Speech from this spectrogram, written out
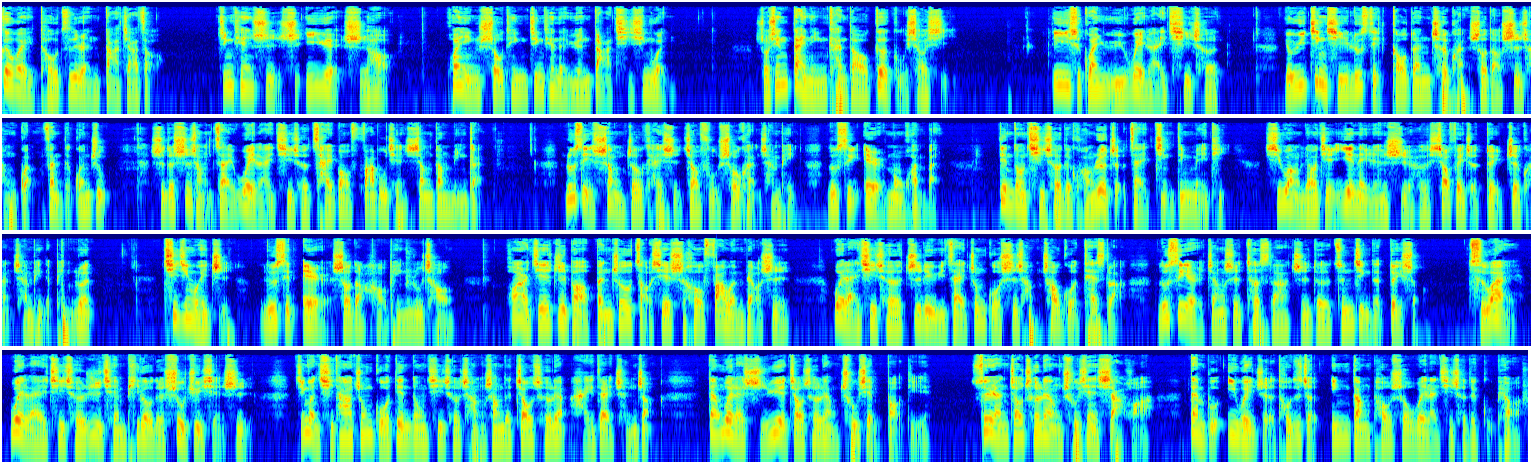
各位投资人，大家早！今天是十一月十号，欢迎收听今天的元大旗新闻。首先带您看到个股消息。第一是关于未来汽车，由于近期 Lucid 高端车款受到市场广泛的关注，使得市场在未来汽车财报发布前相当敏感。Lucy 上周开始交付首款产品 Lucy Air 梦幻版，电动汽车的狂热者在紧盯媒体，希望了解业内人士和消费者对这款产品的评论。迄今为止，Lucy Air 受到好评如潮。华尔街日报本周早些时候发文表示，未来汽车致力于在中国市场超过 Tesla Tesla，Lucy Air 将是特斯拉值得尊敬的对手。此外，蔚来汽车日前披露的数据显示，尽管其他中国电动汽车厂商的交车量还在成长，但未来十月交车量出现暴跌。虽然交车量出现下滑，但不意味着投资者应当抛售未来汽车的股票。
